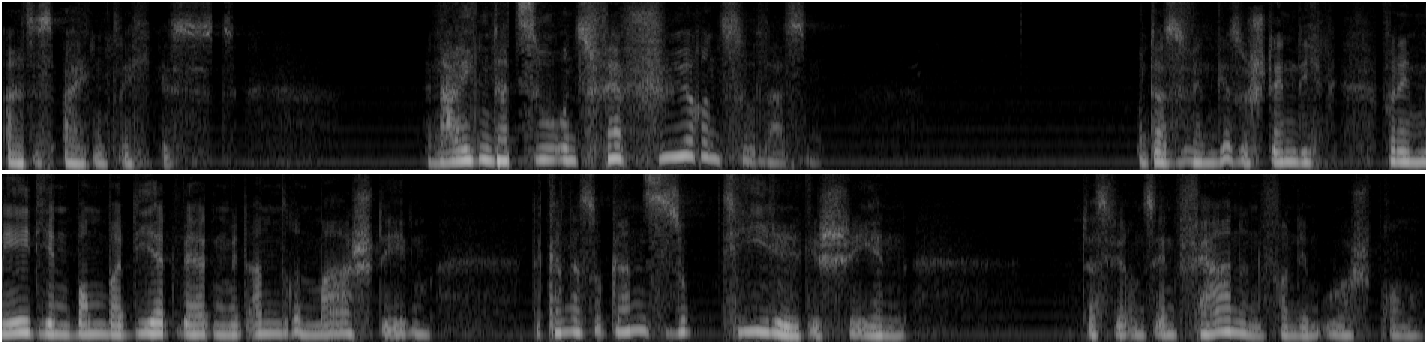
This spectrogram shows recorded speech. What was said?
als es eigentlich ist. Wir neigen dazu, uns verführen zu lassen. Und das, wenn wir so ständig von den Medien bombardiert werden mit anderen Maßstäben, da kann das so ganz subtil geschehen, dass wir uns entfernen von dem Ursprung,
